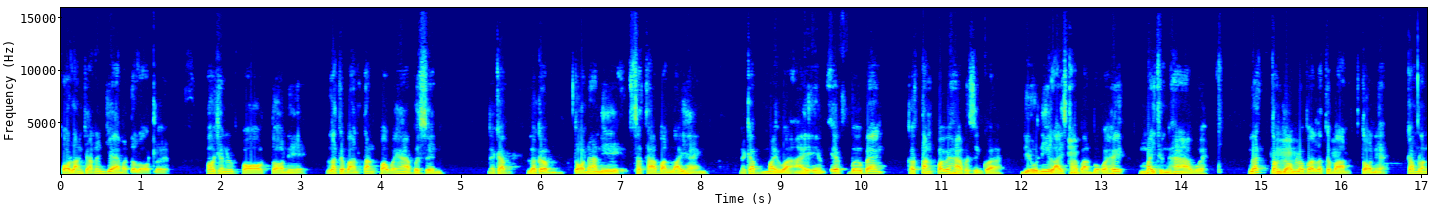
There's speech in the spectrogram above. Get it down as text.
พอหลังจากนั้นแย่มาตลอดเลย เพราะฉะนั้นพอตอนนี้รัฐบาลตั้งเป้าไว้ห้าเปอร์เซ็นตนะครับแล้วก็ต่อหน้านี้สถาบันหลายแห่งนะครับไม่ว่า IMF World Bank ก็ตั้งเป้าไว้ห้าเปอร์เซ็นกว่า เดี๋ยวนี้หลายสถาบันบอกว่าเฮ้ยไม่ถึงห้าเว้ยและต้องยอมรับว่ารัฐบาลตอนเนี้ย กำลัง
